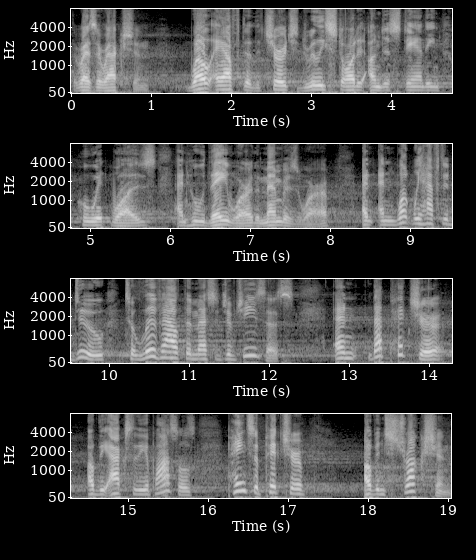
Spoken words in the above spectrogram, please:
the resurrection, well after the church had really started understanding who it was and who they were, the members were, and, and what we have to do to live out the message of Jesus. And that picture of the Acts of the Apostles paints a picture of instruction.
